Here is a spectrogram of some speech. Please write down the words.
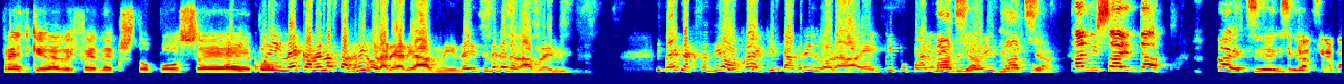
Βρέθηκε, ρε αδελφέ, δέξου το. Πώς. Ε, ε, το... είναι, κανένα στα γρήγορα, ρε Αριάδνη. Δεν, δεν καταλαβαίνεις. Πέταξε δύο αυγά εκεί στα γρήγορα, εκεί που πάλι μάτια, τη ζωή Μάτια. Κάνει side up. Α, έτσι, έτσι. Και έτσι. κάποιοι λέγω,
